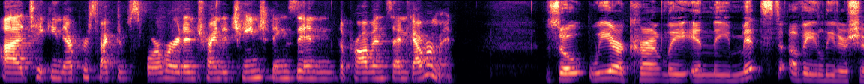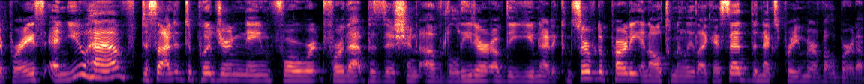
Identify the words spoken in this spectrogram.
uh, taking their perspectives forward and trying to change things in the province and government. So, we are currently in the midst of a leadership race, and you have decided to put your name forward for that position of the leader of the United Conservative Party, and ultimately, like I said, the next Premier of Alberta.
